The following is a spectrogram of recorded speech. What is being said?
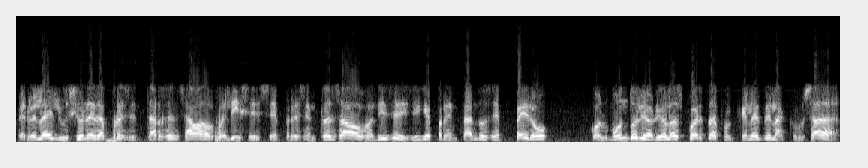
Pero la ilusión era presentarse en Sábado Felices. Se presentó en Sábado Felices y sigue presentándose, pero Colmundo le abrió las puertas porque él es de la Cruzada.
